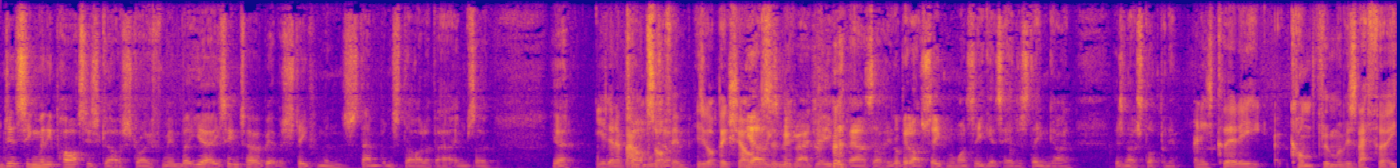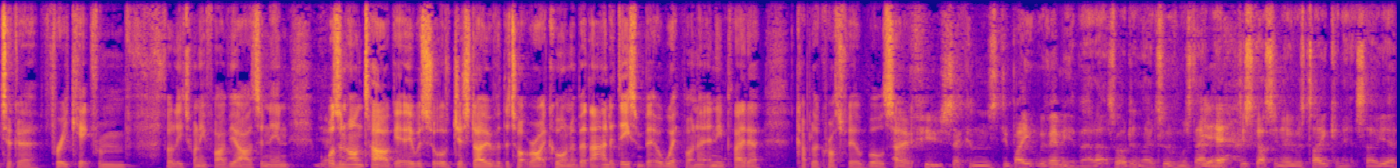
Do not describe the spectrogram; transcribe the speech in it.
I didn't see many passes go astray from him, but yeah, he seemed to have a bit of a Stiepermann stamp and style about him. So, yeah. You're going to bounce off him. He's got big shoulders. Yeah, he's a big lad. Yeah, he can bounce off. He's a bit like Stiepermann once he gets head of steam going there's no stopping him. And he's clearly confident with his left foot. He took a free kick from fully 25 yards, didn't he? And yeah. wasn't on target. It was sort of just over the top right corner, but that had a decent bit of whip on it, and he played a couple of crossfield balls. So a few seconds debate with Emi about that as well, didn't they? Two of them were standing yeah. discussing who was taking it. So yeah,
